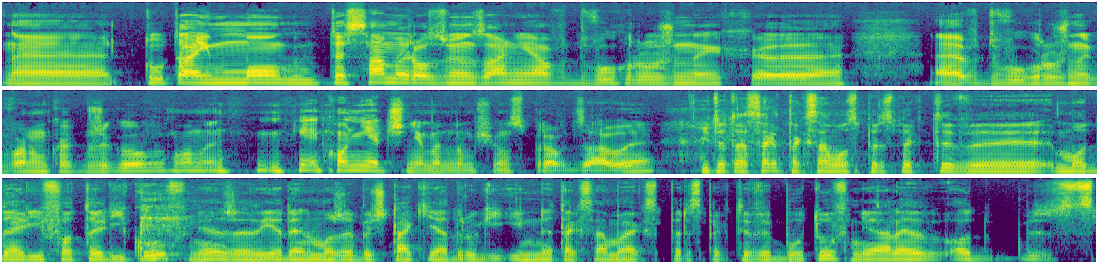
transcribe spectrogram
E, tutaj te same rozwiązania w dwóch różnych, e, e, w dwóch różnych warunkach brzegowych, one niekoniecznie będą się sprawdzały. I to tak, tak samo z perspektywy modeli fotelików, nie? że jeden może być taki, a drugi inny, tak samo jak z perspektywy butów, nie? ale od, z,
